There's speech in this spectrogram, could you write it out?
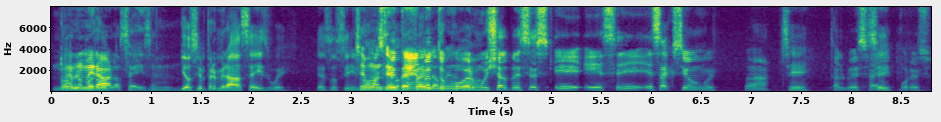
No, no, recuerdo. miraba los seis. ajá. Yo siempre miraba seis, güey. Eso sí. Sí, no, man, siempre fue me tocó mismo. ver muchas veces eh, ese, esa acción, güey. ¿verdad? Sí. Tal vez ahí Sí. por eso.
